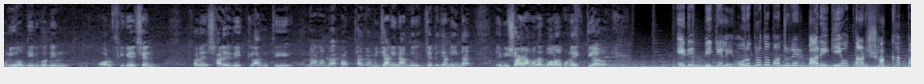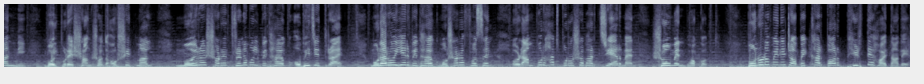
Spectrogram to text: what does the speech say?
উনিও দীর্ঘদিন পর ফিরেছেন ফলে শারীরিক ক্লান্তি নানা ব্যাপার থাকে আমি জানি না আমি যেটা জানি না এ বিষয়ে আমাদের বলার কোনো এখতিয়ারও নেই। এদিন বিকেলে অনুব্রত মণ্ডলের বাড়ি গিয়েও তাঁর সাক্ষাৎ পাননি বোলপুরের সাংসদ অসিত মাল ময়ূরেশ্বরের তৃণমূল বিধায়ক অভিজিৎ রায় মোরারইয়ের বিধায়ক মোশাররফ হোসেন ও রামপুরহাট পুরসভার চেয়ারম্যান সৌমেন ভকত। পনেরো মিনিট অপেক্ষার পর ফিরতে হয় তাঁদের।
